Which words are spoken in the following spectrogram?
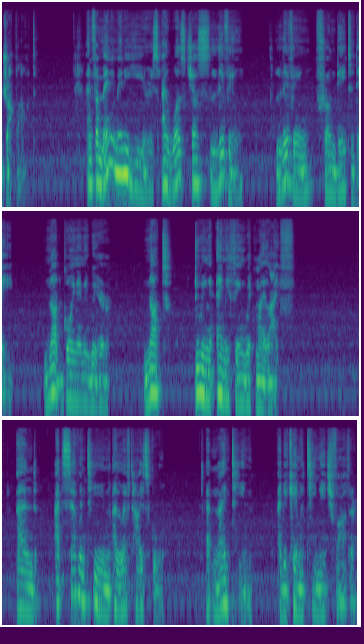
dropout. And for many, many years, I was just living, living from day to day, not going anywhere, not doing anything with my life. And at 17, I left high school. At 19, I became a teenage father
